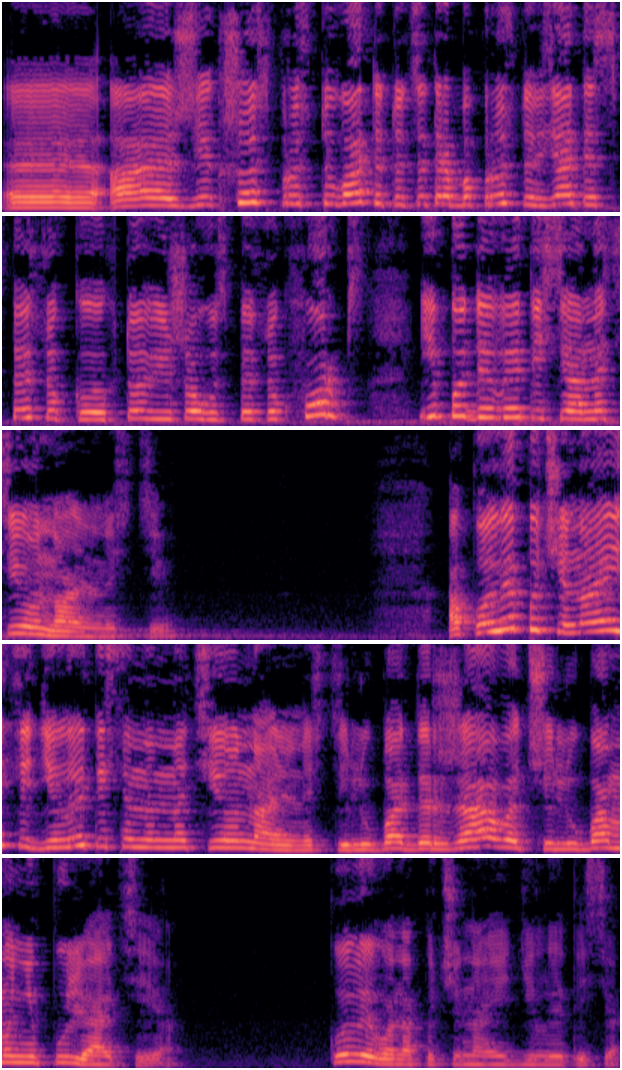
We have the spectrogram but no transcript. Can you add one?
Е, а ж якщо спростувати, то це треба просто взяти список, е, хто війшов у список Forbes, і подивитися національності. А коли починається ділитися на національності, люба держава чи люба маніпуляція? Коли вона починає ділитися?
